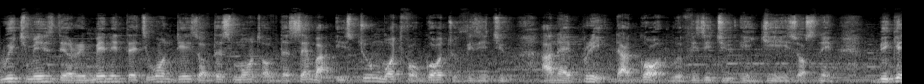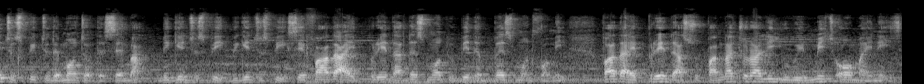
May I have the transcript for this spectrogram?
which means the remaining 31 days of this month of December is too much for God to visit you. And I pray that God will visit you in Jesus' name. Begin to speak to the month of December. Begin to speak. Begin to speak. Say, Father, I pray that this month will be the best month for me. Father, I pray that supernaturally you will meet all my needs.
